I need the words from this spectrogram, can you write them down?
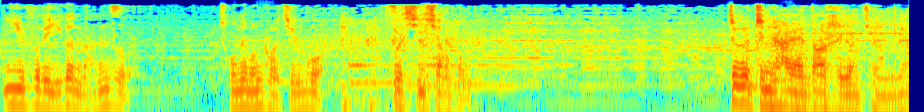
衣服的一个男子从那门口经过，自西向东。这个侦查员当时眼前一亮，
